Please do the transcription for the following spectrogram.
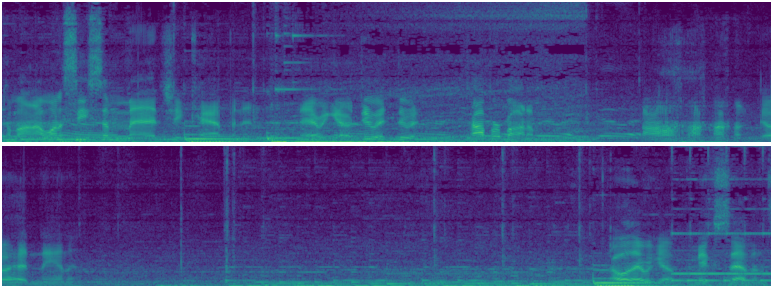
Come on, I want to see some magic happening. There we go. Do it, do it. Top or bottom? Ah, go ahead, Nana. Oh, there we go. Mixed sevens.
